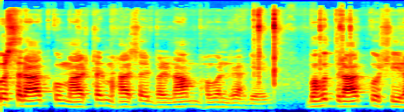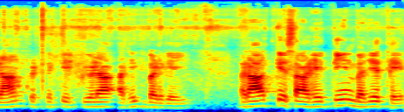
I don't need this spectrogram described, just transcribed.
उस रात को मास्टर महाशय बलराम भवन रह गए। बहुत रात को श्री रामकृष्ण की पीड़ा अधिक बढ़ गई। रात के साढ़े तीन बजे थे।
